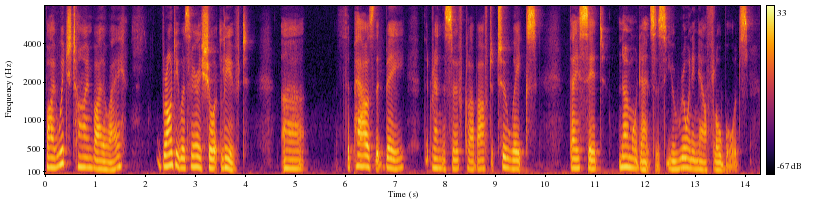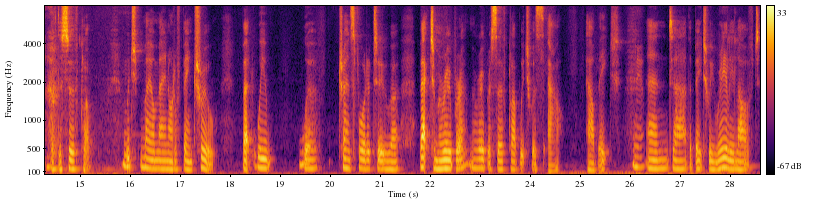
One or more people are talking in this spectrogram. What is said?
By which time, by the way, Bronte was very short lived. Uh, the powers that be that ran the surf club, after two weeks, they said, No more dancers, you're ruining our floorboards of the surf club, which may or may not have been true. But we were transported to uh, back to Maroubra, Maroubra Surf Club, which was our our beach. Yeah. and uh, the beach we really loved.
